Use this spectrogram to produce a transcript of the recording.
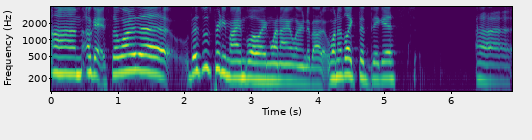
Um, okay, so one of the this was pretty mind blowing when I learned about it. One of like the biggest uh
